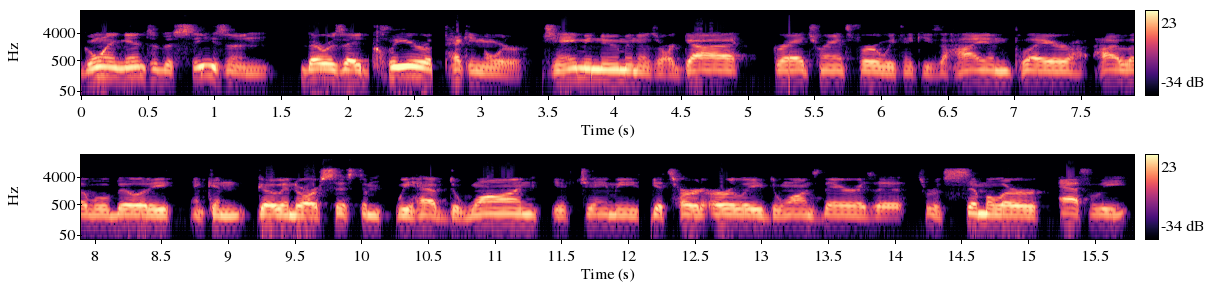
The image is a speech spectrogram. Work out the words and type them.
going into the season, there was a clear pecking order. Jamie Newman is our guy grad transfer. We think he's a high end player, high level ability, and can go into our system. We have D'Wan. If Jamie gets hurt early, D'Wan's there as a sort of similar athlete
